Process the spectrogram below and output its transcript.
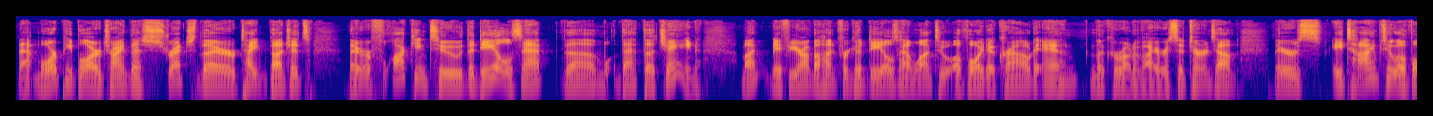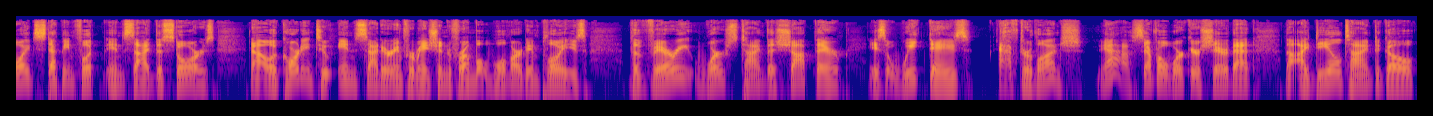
that more people are trying to stretch their tight budgets, they're flocking to the deals at the at the chain. But if you're on the hunt for good deals and want to avoid a crowd and the coronavirus, it turns out there's a time to avoid stepping foot inside the stores. Now, according to insider information from Walmart employees, the very worst time to shop there is weekdays after lunch. Yeah, several workers share that the ideal time to go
